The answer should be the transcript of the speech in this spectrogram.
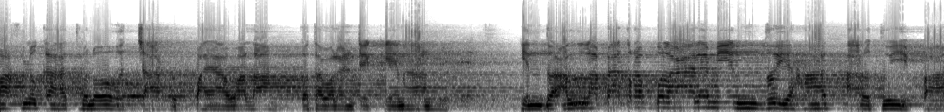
মাখলুকাত হলো চার পায়াওয়ালা। কথা বলেন ঠিক কিনা? কিন্তু আল্লাহ পাক রব্বুল আলামিন দুই হাত আর দুই পা।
